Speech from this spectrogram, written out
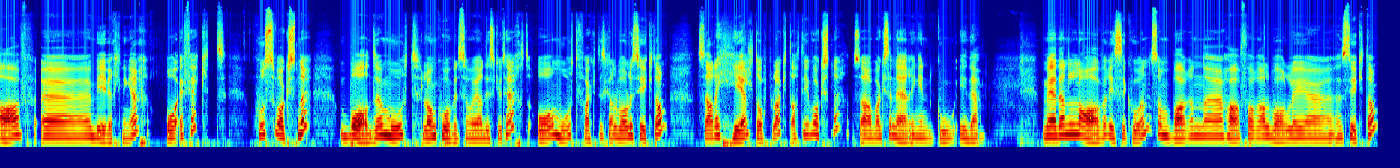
av bivirkninger og effekt hos voksne, både mot long covid, som vi har diskutert, og mot faktisk alvorlig sykdom, så er det helt opplagt at i voksne så er vaksinering en god idé. Med den lave risikoen som barn eh, har for alvorlig eh, sykdom,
